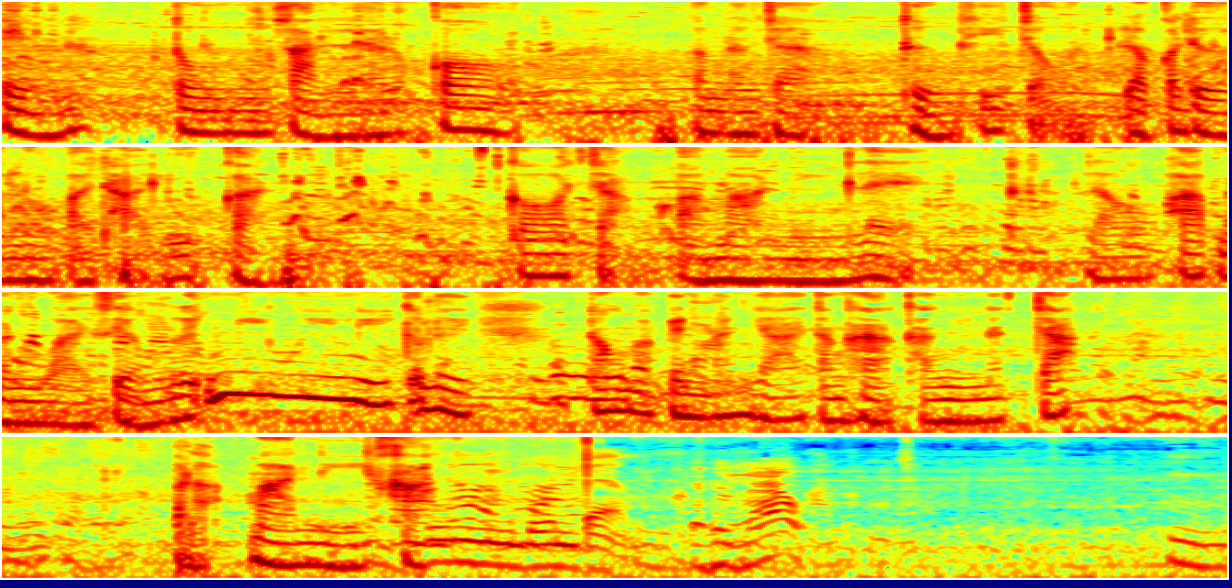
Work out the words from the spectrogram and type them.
เห็นนะ ตรงสันแล้วแล้วก็กำลังจะถึงที่จอดแล้วก็เดินลงไปถ่ายรูปกัน ก็จะประมาณนี้แหละ แล้วภาพมันไวเสียงมันเลยงิ้วงิ้วงิ้วก็เลยต้องมาเป็นบรรยายต่างหากทางนี้นะจ๊ะ ประมาณนี้ค่ะบุ้งบนแบบจะถึงแล้ว อืม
